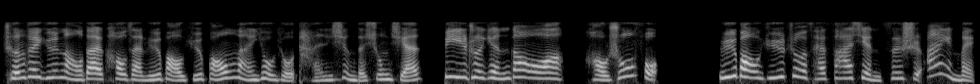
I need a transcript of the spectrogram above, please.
陈飞宇脑袋靠在吕宝瑜饱满又有弹性的胸前，闭着眼道啊，好舒服。吕宝瑜这才发现姿势暧昧，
